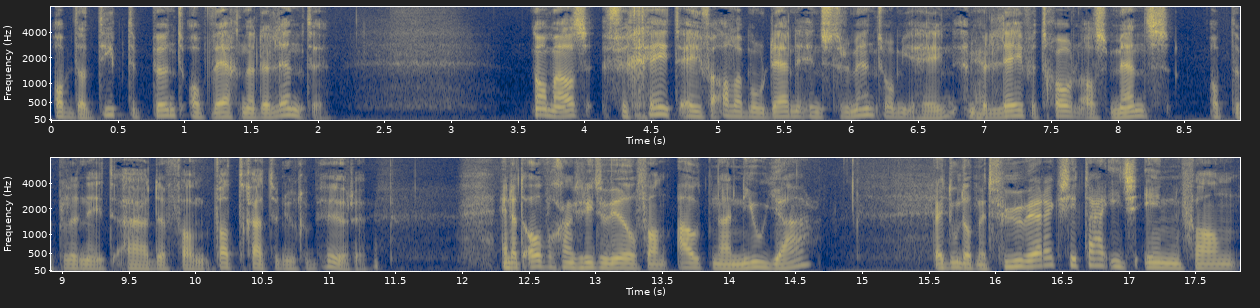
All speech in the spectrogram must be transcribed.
op dat dieptepunt op weg naar de lente? Nogmaals, vergeet even alle moderne instrumenten om je heen... en ja. beleef het gewoon als mens op de planeet aarde van wat gaat er nu gebeuren. En dat overgangsritueel van oud naar nieuw jaar? Wij doen dat met vuurwerk. Zit daar iets in van,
